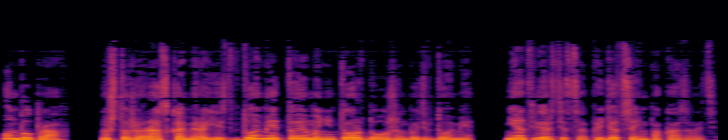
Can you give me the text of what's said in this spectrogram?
Он был прав. Ну что же, раз камера есть в доме, то и монитор должен быть в доме. Не отвертится, придется им показывать.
